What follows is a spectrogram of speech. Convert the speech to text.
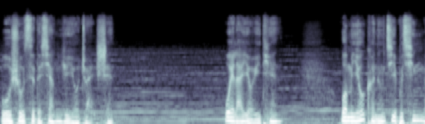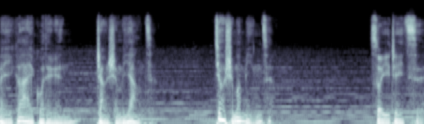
无数次的相遇又转身。未来有一天，我们有可能记不清每一个爱过的人长什么样子。叫什么名字？所以这一次，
